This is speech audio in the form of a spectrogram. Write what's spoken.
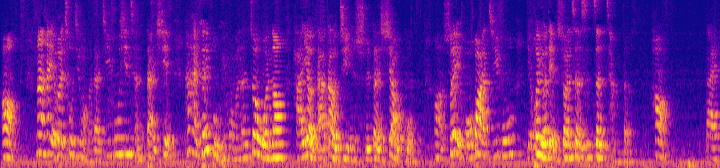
哦。那它也会促进我们的肌肤新陈代谢，它还可以抚平我们的皱纹哦，还有达到紧实的效果哦，所以活化肌肤也会有点酸涩是正常的。好、哦，来，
